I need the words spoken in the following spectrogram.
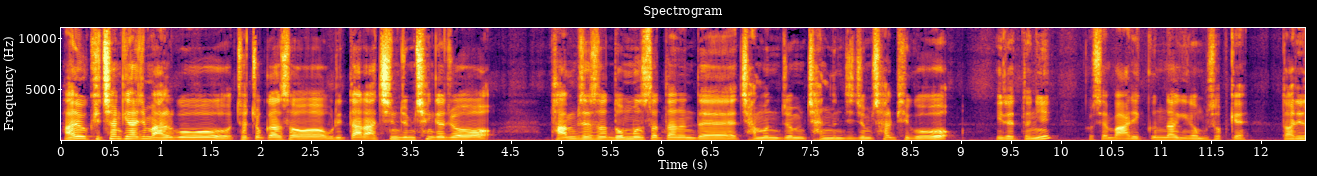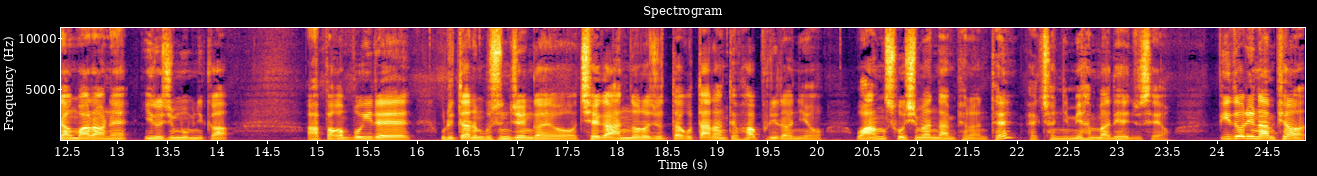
아유 귀찮게 하지 말고 저쪽 가서 우리 딸 아침 좀 챙겨줘. 밤새서 논문 썼다는데 잠은 좀 잤는지 좀 살피고 이랬더니 글쎄 말이 끝나기가 무섭게 딸이랑 말 안 해. 이러지 뭡니까? 아빠가 뭐 이래. 우리 딸은 무슨 죄인가요? 제가 안 놀아줬다고 딸한테 화풀이라니요. 왕소심한 남편한테 백천님이 한마디 해주세요. 삐돌이 남편,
